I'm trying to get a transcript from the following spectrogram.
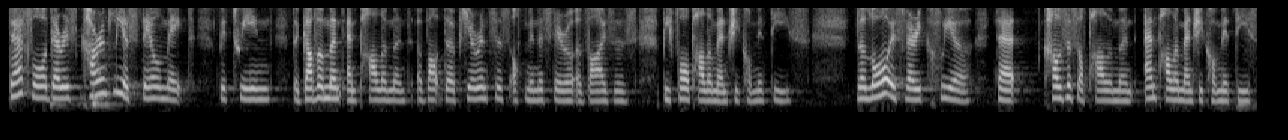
Therefore, there is currently a stalemate between the government and parliament about the appearances of ministerial advisors before parliamentary committees. The law is very clear that houses of parliament and parliamentary committees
